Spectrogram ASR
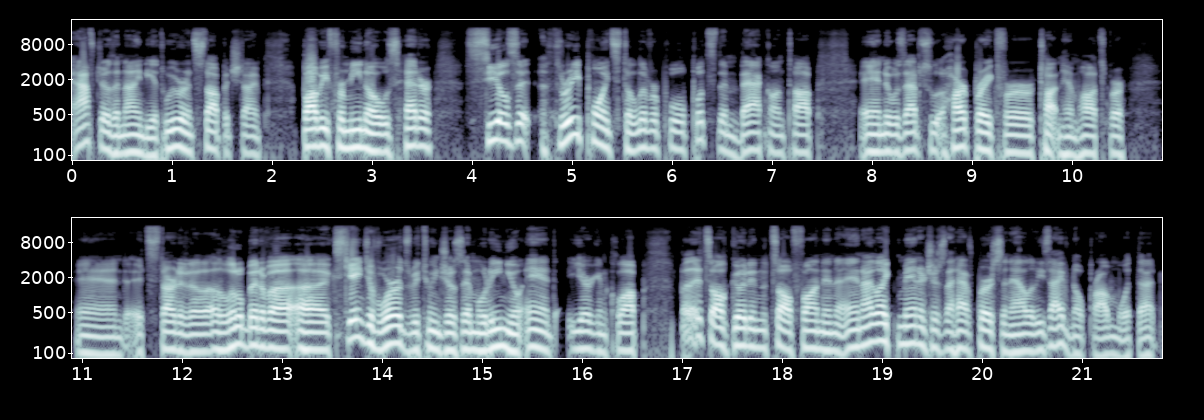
after the 90th, we were in stoppage time. Bobby Firmino's header seals it. Three points to Liverpool, puts them back on top, and it was absolute heartbreak for Tottenham Hotspur and it started a, a little bit of a, a, exchange of words between Jose Mourinho and Jurgen Klopp. But it's all good and it's all fun, and and I like managers that have personalities. I have no problem with that.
